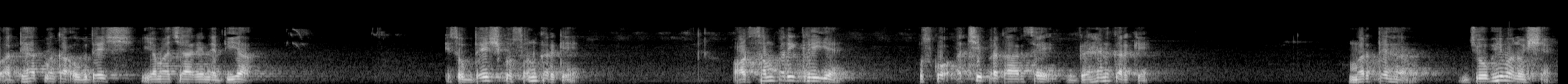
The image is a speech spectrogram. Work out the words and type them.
अध्यात्म का उपदेश यमाचार्य ने दिया, इस उपदेश को सुन करके और संपरिग्रह उसको अच्छी प्रकार से ग्रहण करके मरते हैं, जो भी मनुष्य,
